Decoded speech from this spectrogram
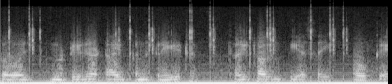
तो material type concrete three thousand P S I okay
